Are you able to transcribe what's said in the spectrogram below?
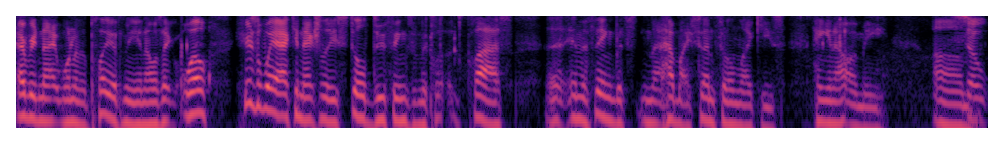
every night wanted to play with me, and I was like, well, here's a way I can actually still do things in the cl- class uh, in the thing, but not have my son feeling like he's hanging out with me. so,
